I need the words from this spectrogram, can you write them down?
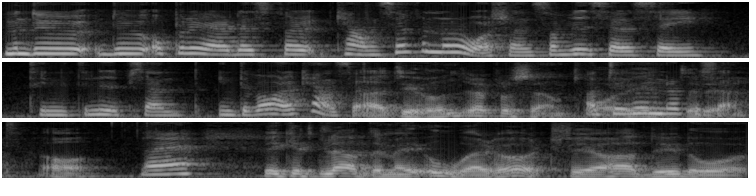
Men du, du opererades för cancer för några år sedan som visade sig till 99% inte vara cancer. Nej, till 100 procent Ja, var till det inte 100%. det. Ja. Nej. Vilket gladde mig oerhört för jag hade ju då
